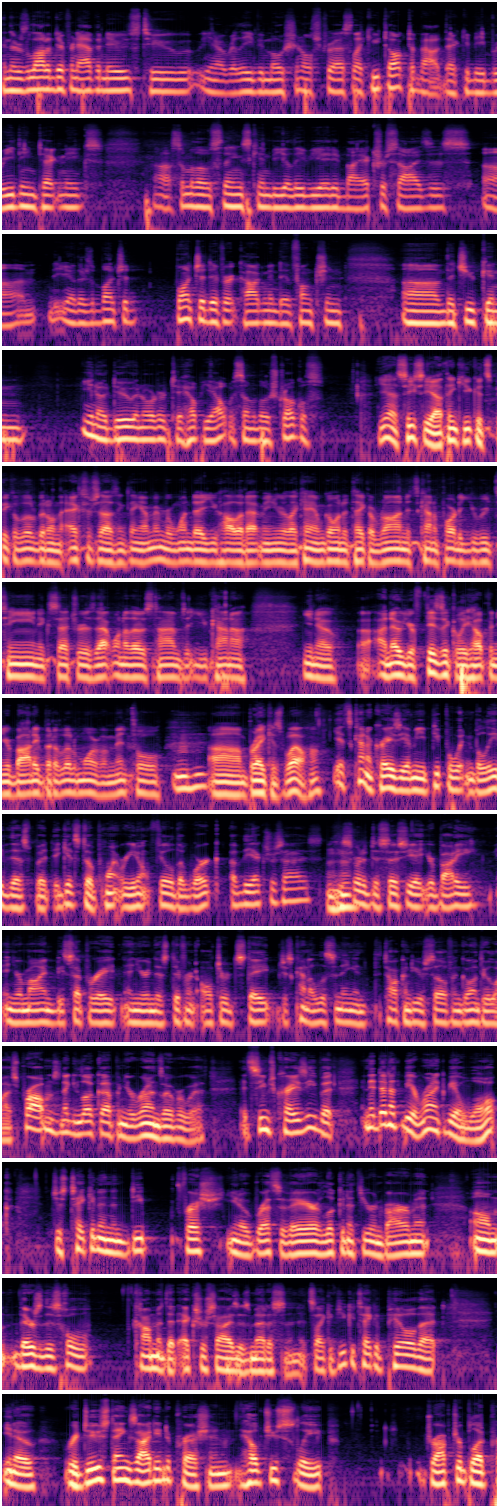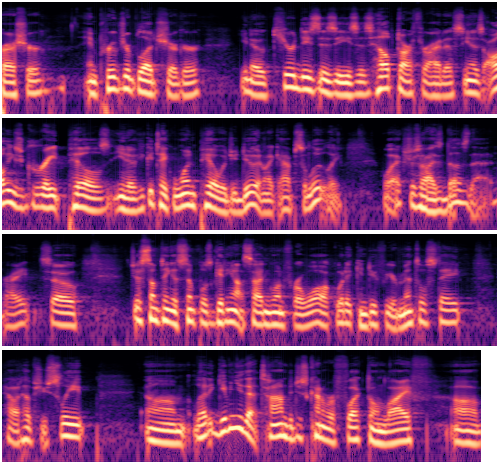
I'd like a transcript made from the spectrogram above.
and there's a lot of different avenues to you know relieve emotional stress, like you talked about. There could be breathing techniques. Uh, some of those things can be alleviated by exercises. Um, you know, there's a bunch of bunch of different cognitive function um, that you can you know do in order to help you out with some of those struggles. Yeah, CC, I think you could speak a little bit on the exercising thing. I remember one day you hollered at me and you were like, "Hey, I'm going to take a run. It's kind of part of your routine, etc." Is that one of those times that you kind of, you know, I know you're physically helping your body, but a little more of a mental um, break as well, huh? Yeah, it's kind of crazy. I mean, people wouldn't believe this, but it gets to a point where you don't feel the work of the exercise. You sort of dissociate your body and your mind, be separate, and you're in this different altered state, just kind of listening and talking to yourself and going through life's problems. And then you look up and your run's over with. It seems crazy, but and it doesn't have to be a run. It could be a walk, just taking in a deep, fresh, you know, breaths of air, looking at your environment. Um, there's this whole comment that exercise is medicine. It's like if you could take a pill that, you know, reduced anxiety and depression, helped you sleep, dropped your blood pressure, improved your blood sugar, you know, cured these diseases, helped arthritis. You know, all these great pills. You know, if you could take one pill, would you do it? Like, absolutely. Well, exercise does that, right? So, just something as simple as getting outside and going for a walk, what it can do for your mental state, how it helps you sleep, um, let it giving you that time to just kind of reflect on life. Uh,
